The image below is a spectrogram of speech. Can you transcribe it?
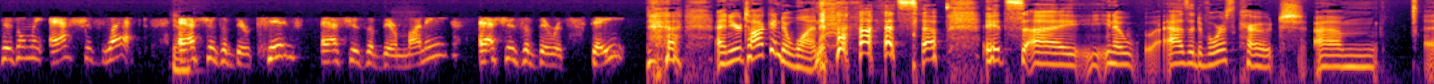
there's only ashes left. Yeah. Ashes of their kids, ashes of their money, ashes of their estate. and you're talking to one. so it's, uh, you know, as a divorce coach, um, uh,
